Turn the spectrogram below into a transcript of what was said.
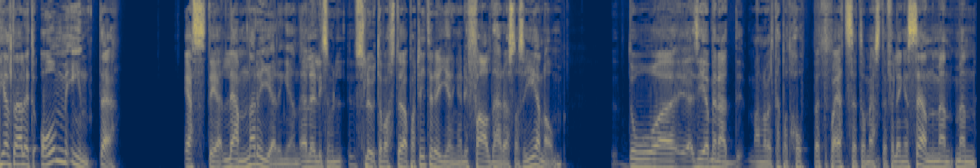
helt ärligt, om inte SD lämnar regeringen eller liksom slutar vara stödparti till regeringen ifall det här röstas igenom. Då, alltså jag menar, man har väl tappat hoppet på ett sätt om SD för länge sedan, men, men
